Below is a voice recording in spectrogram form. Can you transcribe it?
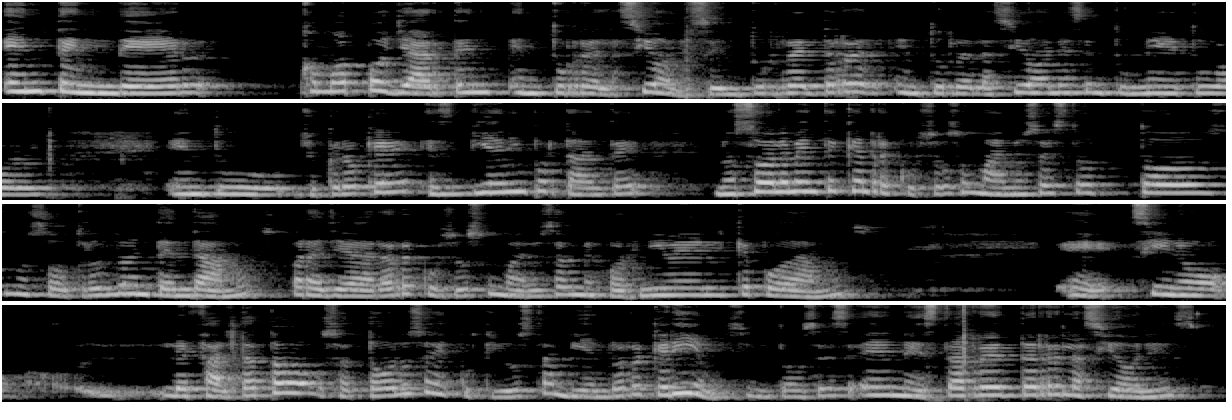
entender cómo apoyarte en, tus relaciones, en tu red, en tus relaciones, en tu network, en tu... Yo creo que es bien importante no solamente que en recursos humanos esto todos nosotros lo entendamos para llegar a recursos humanos al mejor nivel que podamos, eh, sino le falta todo, o sea, todos los ejecutivos también lo requerimos. Entonces, en esta red de relaciones,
